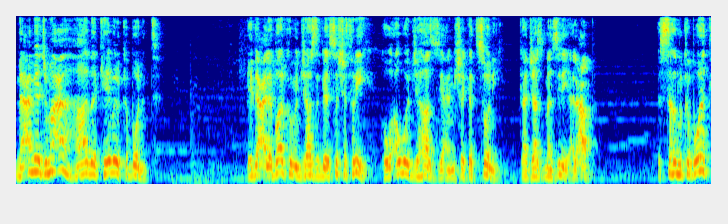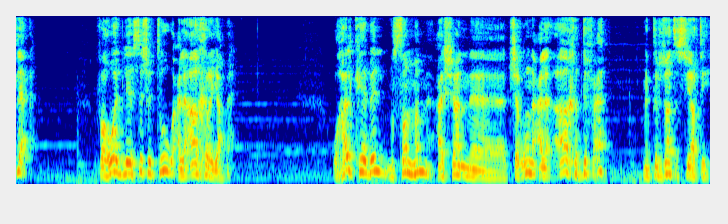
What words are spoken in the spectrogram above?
نعم يا جماعة هذا كيبل component إذا على بالكم من جهاز ال PlayStation 3 هو أول جهاز يعني من شركة سوني كجهاز منزلي ألعاب. استخدم ال component لا. فهو ال PlayStation 2 على آخر أيامه. وهالكيبل مصمم عشان آه، تشغلونه على آخر دفعة من تلفزيونات ال CRT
